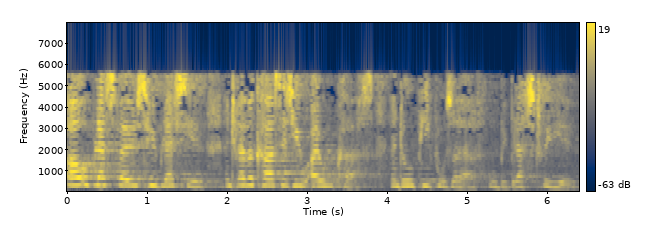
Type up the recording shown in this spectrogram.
I will bless those who bless you and whoever curses you I will curse and all peoples on earth will be blessed through you.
